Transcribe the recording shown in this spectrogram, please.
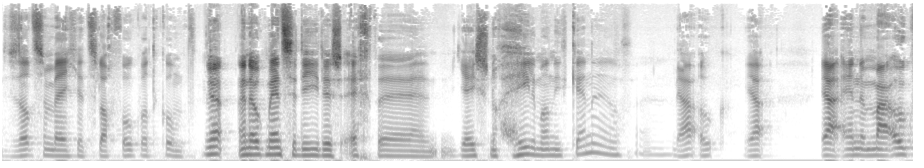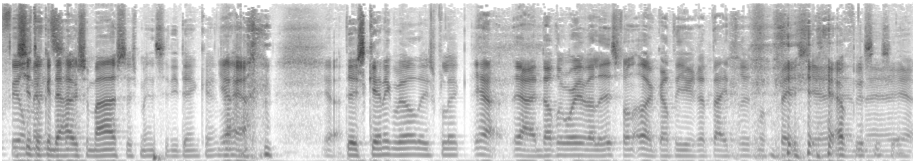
dus dat is een beetje het slagvolk wat er komt. Ja, en ook mensen die dus echt eh, Jezus nog helemaal niet kennen? Of, eh, Ja, ook. Ja, ja en, eh, maar ook veel je zit ook in de Huizen Maas, dus mensen die denken... Ja. Nou ja, Ja. deze ken ik wel, deze plek. Ja, ja, dat hoor je wel eens van, oh, ik had hier een tijd terug nog een feestje. Ja, en, precies, ja.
